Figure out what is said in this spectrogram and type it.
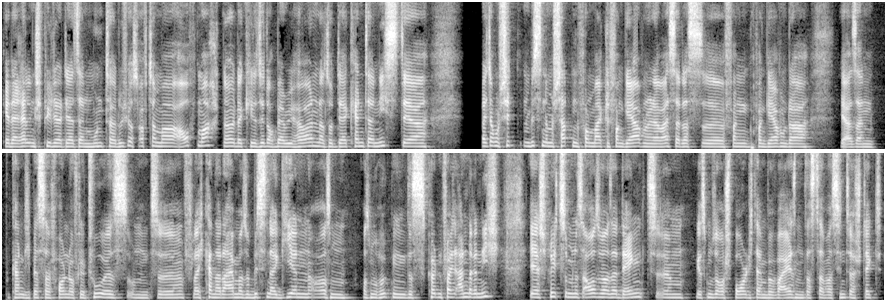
generell ein Spieler, der seinen Mund da durchaus öfter mal aufmacht. Ne? Der sieht auch Barry Hearn, also der kennt ja nichts, der vielleicht auch ein bisschen im Schatten von Michael van Gerven. Und er weiß ja, dass äh, van, van Gerven da ja sein bekanntlich bester Freund auf der Tour ist und äh, vielleicht kann er da einmal so ein bisschen agieren aus dem, aus dem Rücken. Das könnten vielleicht andere nicht. Er spricht zumindest aus, was er denkt. Ähm, jetzt muss er auch sportlich dann beweisen, dass da was hintersteckt.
